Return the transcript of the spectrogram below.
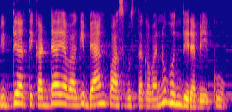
ವಿದ್ಯಾರ್ಥಿ ಕಡ್ಡಾಯವಾಗಿ ಬ್ಯಾಂಕ್ ಪಾಸ್ ಪುಸ್ತಕವನ್ನು ಹೊಂದಿರಬೇಕು.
